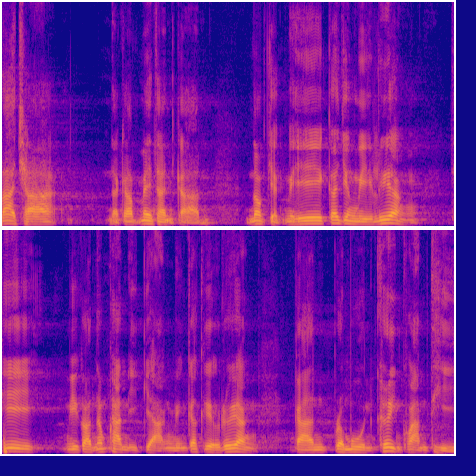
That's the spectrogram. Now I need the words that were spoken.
ล่าช้านะครับไม่ทันการ นอกจากนี้ก็ยังมีเรื่องที่มีความสำคัญอีกอย่างหนึ่งก็คือเรื่องการประมูลคลื่นความถี่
